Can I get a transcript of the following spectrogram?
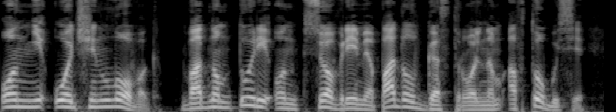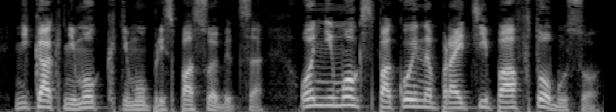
он не очень ловок. В одном туре он все время падал в гастрольном автобусе, никак не мог к нему приспособиться. Он не мог спокойно пройти по автобусу.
